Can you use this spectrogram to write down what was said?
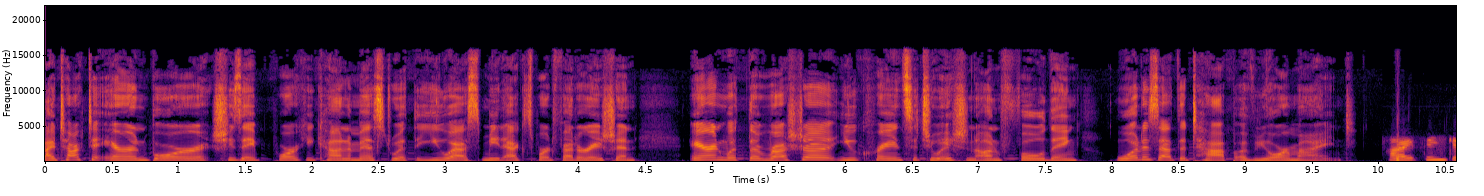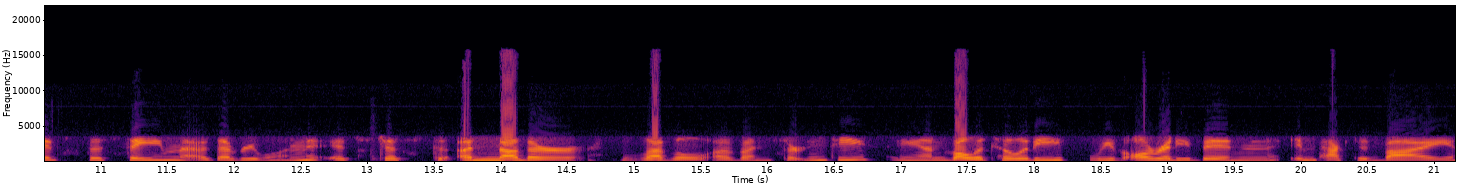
I talked to Erin Borror. She's a pork economist with the U.S. Meat Export Federation. Erin, with the Russia Ukraine situation unfolding, what is at the top of your mind? I think it's the same as everyone. It's just another level of uncertainty and volatility. We've already been impacted by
